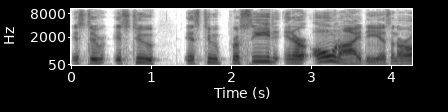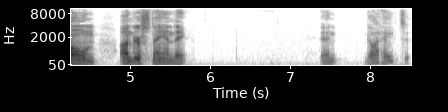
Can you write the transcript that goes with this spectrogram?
It's to it's to is to proceed in our own ideas and our own understanding. And God hates it.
